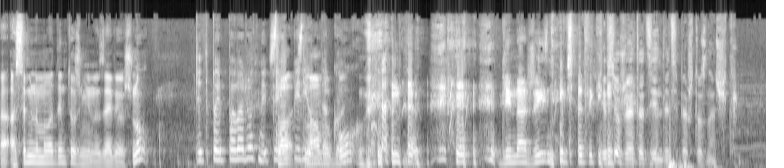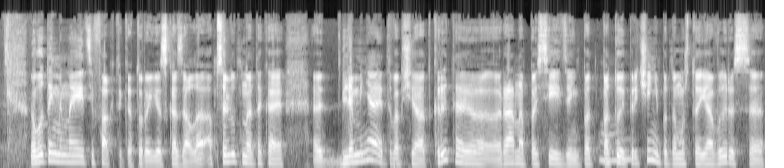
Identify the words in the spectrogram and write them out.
А, особенно молодым тоже не назовешь. Ну, это поворотный Сла- период Слава такой. Богу. Длина жизни все-таки. И все же этот день для тебя что значит? Ну вот именно эти факты, которые я сказал, абсолютно такая... Э, для меня это вообще открытая рана по сей день по, по той причине, потому что я вырос э,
